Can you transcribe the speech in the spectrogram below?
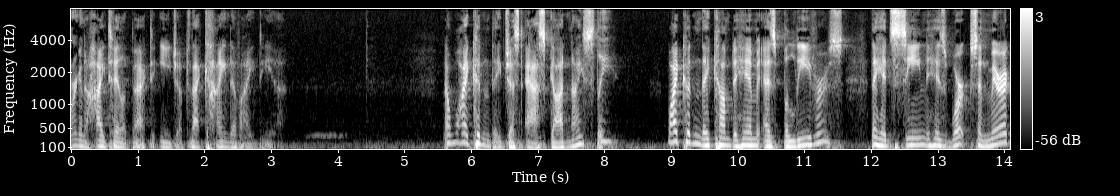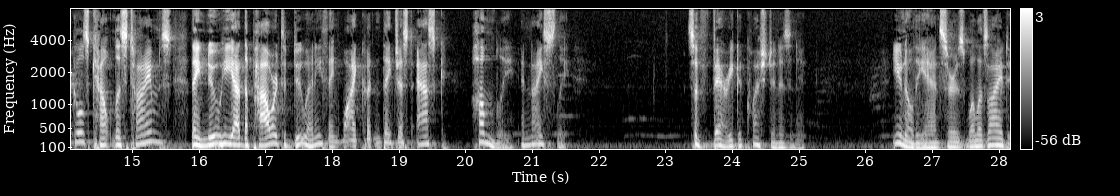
We're going to hightail it back to Egypt, that kind of idea. Now, why couldn't they just ask God nicely? Why couldn't they come to Him as believers? They had seen His works and miracles countless times. They knew He had the power to do anything. Why couldn't they just ask humbly and nicely? It's a very good question, isn't it? You know the answer as well as I do.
